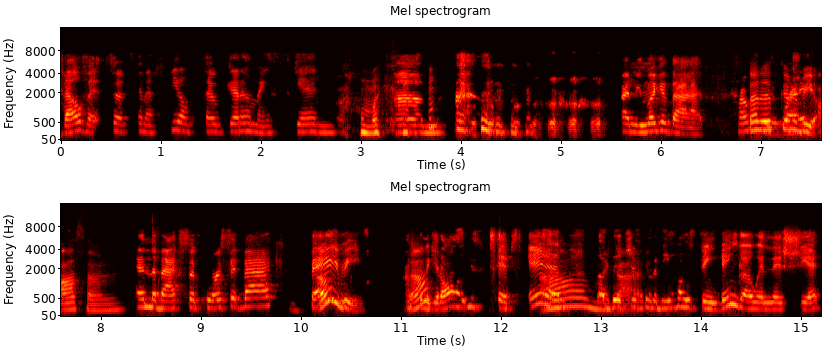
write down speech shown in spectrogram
velvet, so it's gonna feel so good on my skin. oh my god. Um, I mean, look at that. How that is cute, gonna right? be awesome. And the back's the corset back, baby. I'm Oh. gonna get all these tips in. Oh the my bitch is gonna be hosting bingo in this shit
